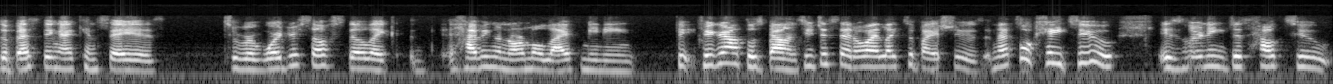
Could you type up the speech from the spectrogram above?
the best thing i can say is to reward yourself still like having a normal life meaning fi- figure out those balance you just said oh i like to buy shoes and that's okay too is learning just how to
